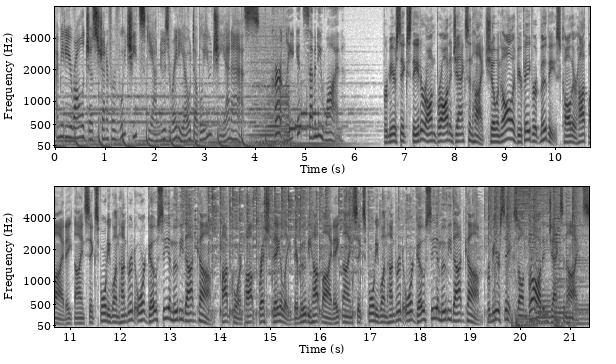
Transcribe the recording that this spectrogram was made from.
I'm meteorologist Jennifer Wojcicki on News Radio WGNS. Currently, it's 71. Premier Six Theater on Broad and Jackson Heights, showing all of your favorite movies. Call their hotline 896 4100 or go see a movie.com. Popcorn Pop Fresh Daily, their movie hotline 896 4100 or go see a movie.com. Premier Six on Broad and Jackson Heights.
